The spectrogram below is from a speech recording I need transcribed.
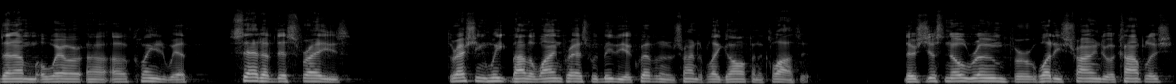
that I'm aware, uh, acquainted with, said of this phrase, threshing wheat by the winepress would be the equivalent of trying to play golf in a closet. There's just no room for what he's trying to accomplish.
